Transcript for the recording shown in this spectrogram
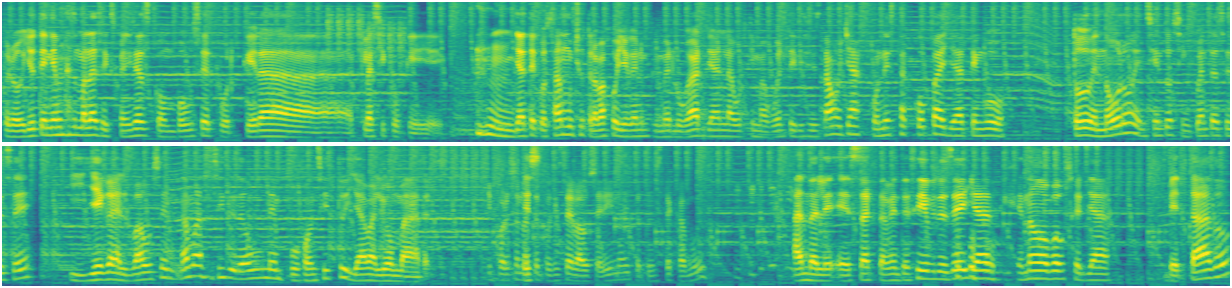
pero yo tenía unas malas experiencias con Bowser porque era clásico que ya te costaba mucho trabajo llegar en primer lugar, ya en la última vuelta y dices, no, ya, con esta copa ya tengo todo en oro en 150 cc y llega el Bowser, nada más así te da un empujoncito y ya valió madre. Y por eso no te pusiste Bowserino y te pusiste Kamui. Ándale, exactamente. Sí, desde ahí ya dije, no, Bowser ya vetado.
